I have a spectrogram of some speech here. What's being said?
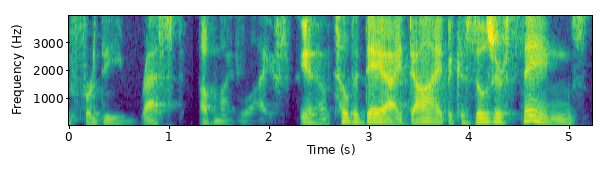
for the rest of my life, you know, till the day I die, because those are things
